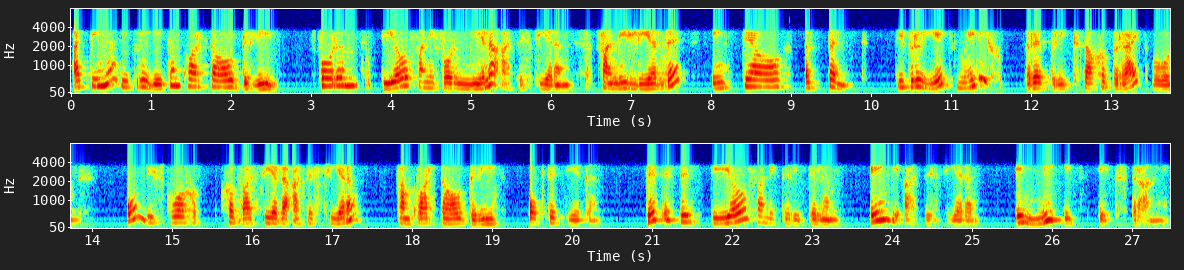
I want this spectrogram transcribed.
Atina die projek in kwartaal 3 vorm deel van die formele assessering van die leerders en tel 'n punt. Die projek met die rubriek sal gebruik word om die skoolgebaseerde assessering van kwartaal 3 op te teken. Dit is dus deel van die kurrikulum en die assessering en nie iets ekstra nie.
